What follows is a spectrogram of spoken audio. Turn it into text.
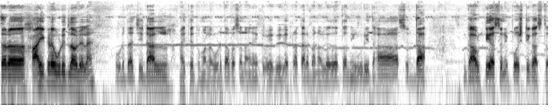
तर हा इकडे उडीद लावलेला आहे. उडदाची डाल माहिती आहे तुम्हाला. उडदापासून अनेक वेगवेगळे प्रकार बनवले जातात आणि उडीद हा सुद्धा गावठी असतो आणि पौष्टिक असतो.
